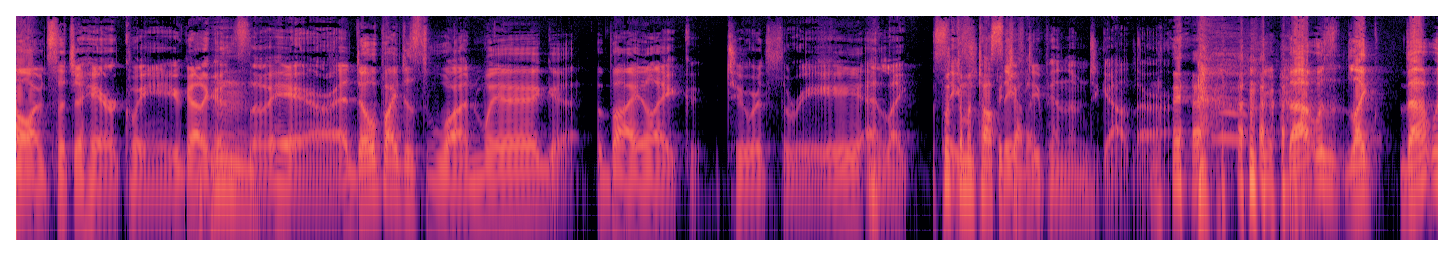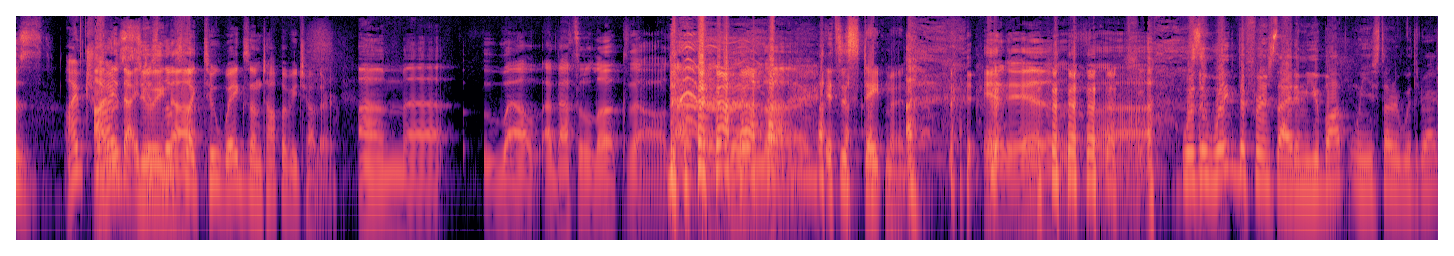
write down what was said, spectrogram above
Oh, I'm such a hair queen. You gotta get Hmm. some hair. And don't buy just one wig. Buy like two or three and like Put them on top of each other. safety other. pin them together. that was like that was I've tried was that. It just looks that- like two wigs on top of each other. um uh, well, uh, that's a look though. That's a good look. It's a statement. It is. Uh, Was a wig the first item you bought when you started with drag?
